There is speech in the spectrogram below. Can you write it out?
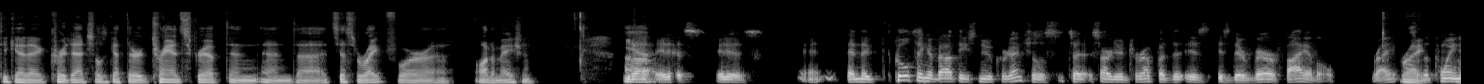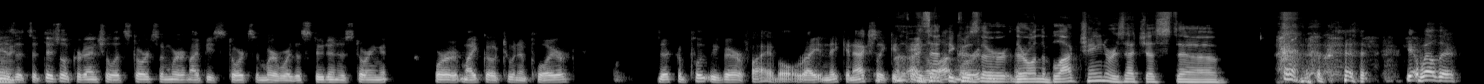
to get a credentials, get their transcript, and and uh, it's just ripe for uh, automation. Yeah, uh, it is. It is. And, and the cool thing about these new credentials, to, sorry to interrupt, but the, is is they're verifiable, right? Right. So the point right. is, it's a digital credential. It's stored somewhere. It might be stored somewhere where the student is storing it, or it might go to an employer they're completely verifiable, right? And they can actually uh, contain. Is that because they're they're on the blockchain, or is that just? Uh... yeah, well, they're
